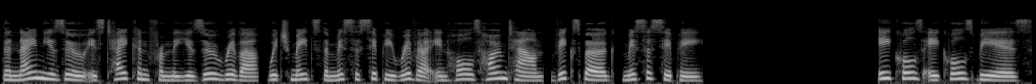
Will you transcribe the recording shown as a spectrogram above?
The name Yazoo is taken from the Yazoo River, which meets the Mississippi River in Hall's hometown, Vicksburg, Mississippi. Beers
